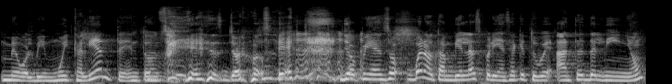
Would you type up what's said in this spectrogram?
me volví muy caliente. Entonces, yo no sé, yo pienso, bueno, también la experiencia que tuve antes del niño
